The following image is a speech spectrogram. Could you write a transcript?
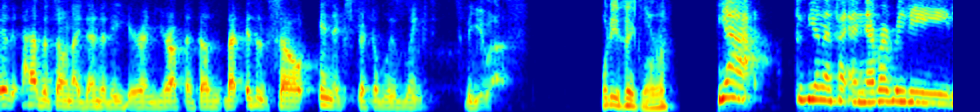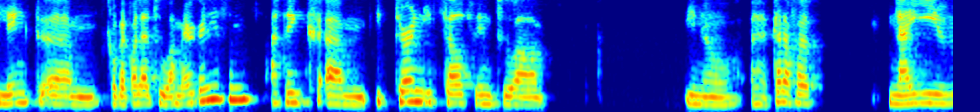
it has its own identity here in Europe that doesn't that isn't so inextricably linked to the U.S. What do you think, Laura? Yeah, to be honest, I, I never really linked um, Coca Cola to Americanism. I think um, it turned itself into a, you know, a kind of a naive,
